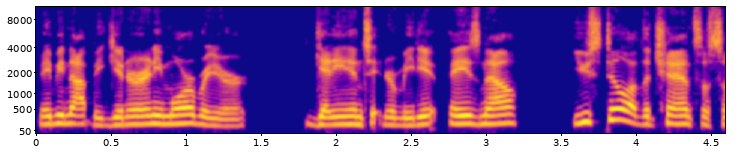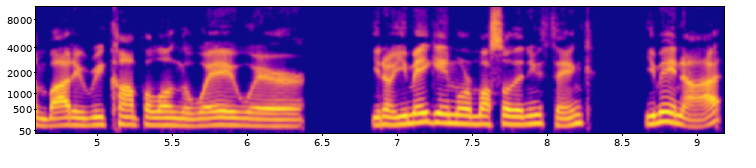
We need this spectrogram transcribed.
maybe not beginner anymore, but you're getting into intermediate phase now, you still have the chance of some body recomp along the way where you know you may gain more muscle than you think, you may not,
